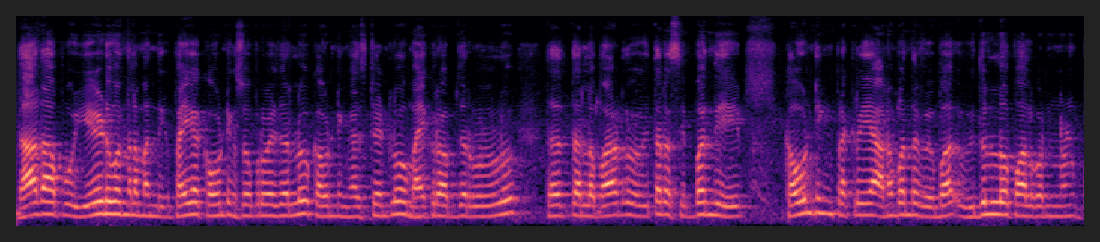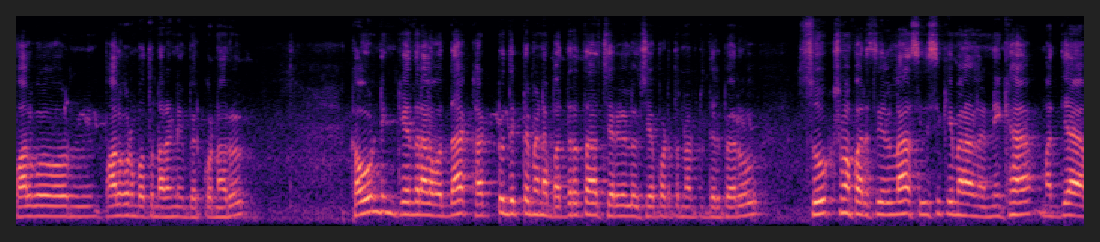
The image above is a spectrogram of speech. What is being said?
దాదాపు ఏడు వందల మందికి పైగా కౌంటింగ్ సూపర్వైజర్లు కౌంటింగ్ అసిస్టెంట్లు మైక్రో అబ్జర్వర్లు తదితరుల పాటు ఇతర సిబ్బంది కౌంటింగ్ ప్రక్రియ అనుబంధ విభా విధుల్లో పాల్గొన పాల్గొ పాల్గొనబోతున్నారని పేర్కొన్నారు. కౌంటింగ్ కేంద్రాల వద్ద కట్టుదిట్టమైన భద్రతా చర్యలు చేపడుతున్నట్లు తెలిపారు. సూక్ష్మ పరిశీలన సీసీ కెమెరాల నిఘా మధ్య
